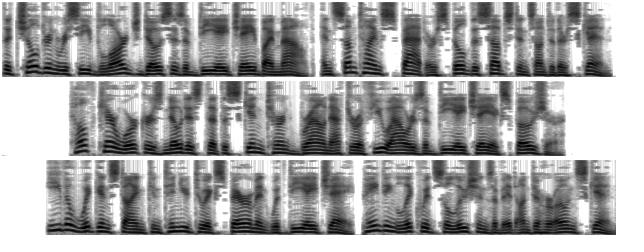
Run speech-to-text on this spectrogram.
The children received large doses of DHA by mouth, and sometimes spat or spilled the substance onto their skin. Healthcare workers noticed that the skin turned brown after a few hours of DHA exposure. Eva Wittgenstein continued to experiment with DHA, painting liquid solutions of it onto her own skin.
